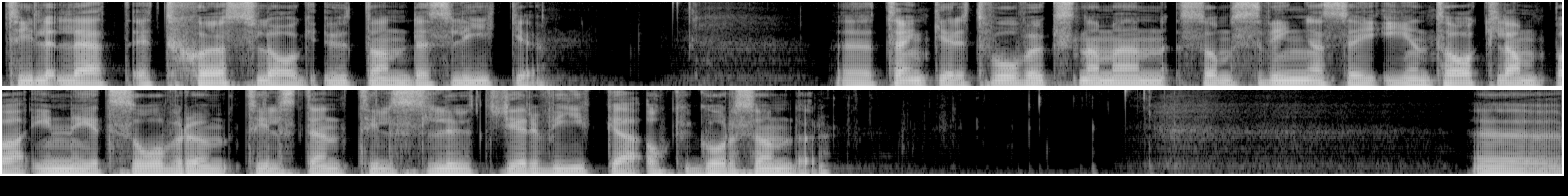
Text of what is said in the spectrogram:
tillät ett sjöslag utan dess like. Eh, Tänk er två vuxna män som svingar sig i en taklampa inne i ett sovrum tills den till slut ger vika och går sönder. Uh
